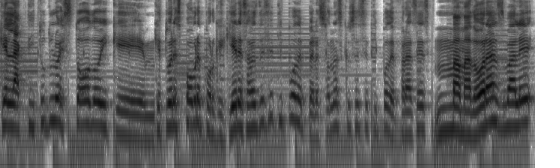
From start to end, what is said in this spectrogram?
que, la actitud lo es todo y que, que tú eres pobre porque quieres, ¿sabes? De ese tipo de personas que usa ese tipo de frases mamadoras, ¿vale?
